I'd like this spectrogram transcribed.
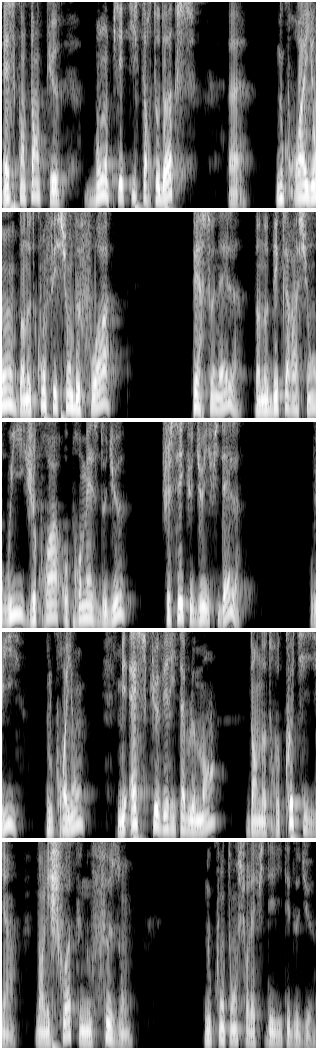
Est-ce qu'en tant que bons piétistes orthodoxes, euh, nous croyons dans notre confession de foi personnelle dans nos déclarations, oui, je crois aux promesses de Dieu, je sais que Dieu est fidèle, oui, nous le croyons, Mais est-ce que véritablement, dans notre quotidien, dans les choix que nous faisons, nous comptons sur la fidélité de Dieu?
